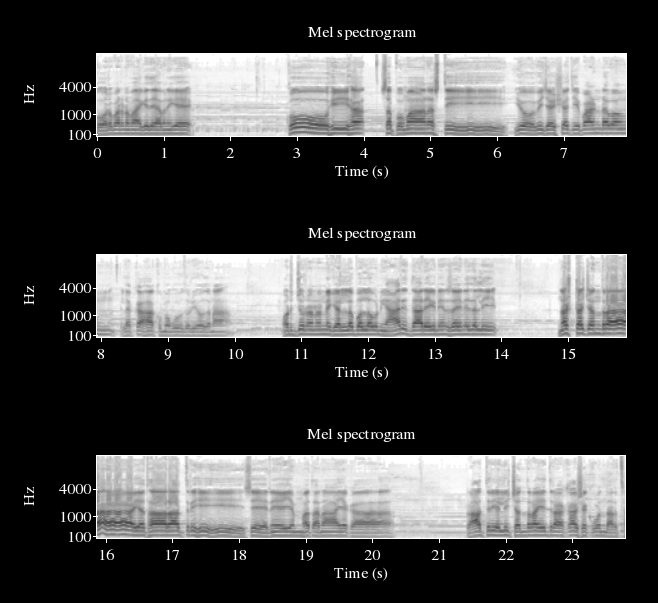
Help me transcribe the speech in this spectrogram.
ಘೋರಮರಣವಾಗಿದೆ ಅವನಿಗೆ. ಕೋಹೀಹ ಸ ಪುಮಾನಸ್ತಿ ಯೋ ವಿಜಶ್ಯತಿ ಪಾಂಡವಂ. ಲೆಕ್ಕ ಹಾಕು ಮಗು ದುರ್ಯೋಧನ. ಅರ್ಜುನನನ್ನು ಗೆಲ್ಲಬಲ್ಲವನು ಯಾರಿದ್ದಾರೆ ಈಗ ನಿನ್ನ ಸೈನ್ಯದಲ್ಲಿ? ನಷ್ಟಚಂದ್ರ ಯಥಾ ರಾತ್ರಿ ಸೇನೆಯಂ ಹತನಾಯಕ ರಾತ್ರಿಯಲ್ಲಿ ಚಂದ್ರ ಇದ್ರೆ ಆಕಾಶಕ್ಕೆ ಒಂದು ಅರ್ಥ.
